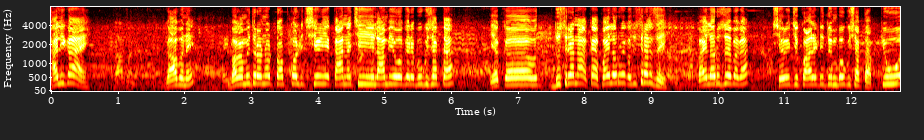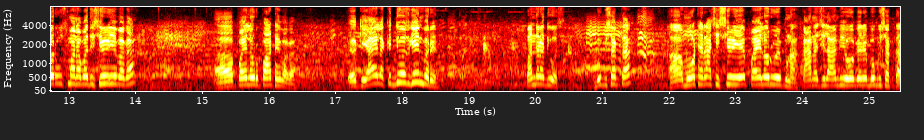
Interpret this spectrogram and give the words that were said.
खाली काय? गाभण आहे. बघा मित्रांनो टॉप क्वालिटीची शेळी आहे. कानाची लांबी वगैरे बघू शकता. एक अ, दुसऱ्या ना काय पहिला रू आहे का? दुसऱ्यानंच आहे. पहिला रूच आहे बघा. शेळीची क्वालिटी तुम्ही बघू शकता. प्युअर उस्मानाबादी शेळी आहे बघा. पहिला रू पाठ आहे बघा. एक यायला किती दिवस घेईन बरं? पंधरा दिवस. बघू शकता. मोठ्या राशी शेळी आहे. पहिला रू आहे पुन्हा. कानाची लांबी वगैरे बघू शकता.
